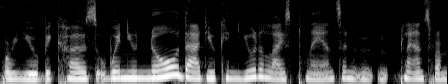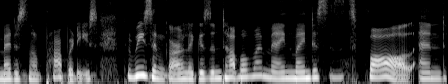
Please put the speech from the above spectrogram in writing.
for you because when you know that you can utilize plants and plants for medicinal properties the reason garlic is on top of my mind mind is it's fall. And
